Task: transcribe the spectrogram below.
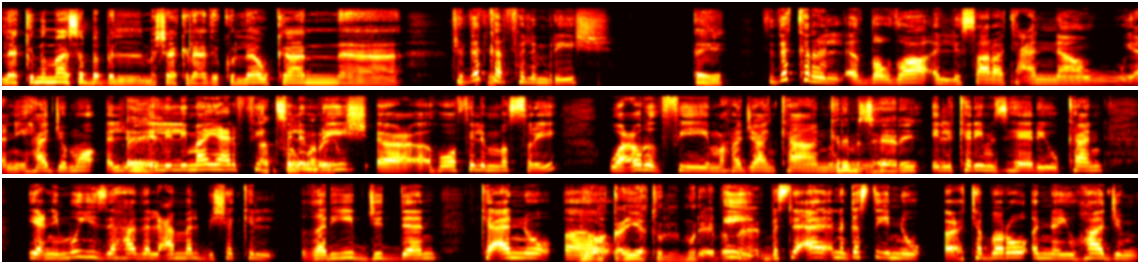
لكنه ما سبب المشاكل هذه كلها وكان آه، تتذكر فيلم ريش؟ أي تذكر ال- الضوضاء اللي صارت عنه ويعني هاجموا إيه. اللي, اللي ما يعرف في فيلم إيه. ريش آه، هو فيلم مصري وعرض في مهرجان كان كريم الزهيري الكريم الزهيري وكان يعني ميز هذا العمل بشكل غريب جدا كأنه آه، بواقعيته المرعبة اي بعد. بس لا أنا قصدي إنه اعتبروه إنه يهاجم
